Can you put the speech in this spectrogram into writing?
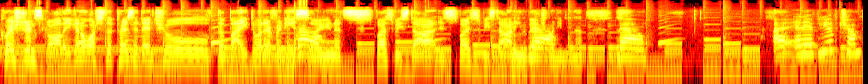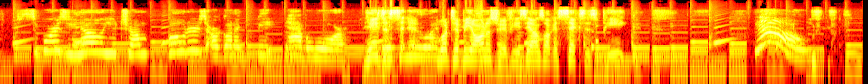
Question, Skylar, you gonna watch the presidential debate, whatever it is, No. soon? It's supposed to be start. It's supposed to be starting in about No. 20 minutes. Now, I, and if you have Trump supporters, you know you Trump voters are gonna be have a war. He's a. Se- well, to be honest with you, he sounds like a sexist pig.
